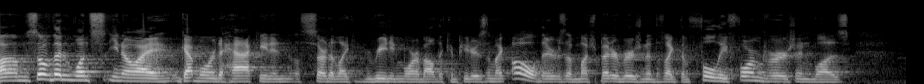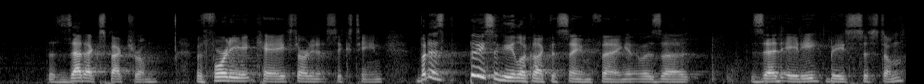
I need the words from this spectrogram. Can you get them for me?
um, so then once, you know, I got more into hacking and started like reading more about the computers, I'm like, oh, there's a much better version of this. Like the fully formed version was the ZX Spectrum with 48K starting at 16. But it basically looked like the same thing. And it was a Z80 based system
